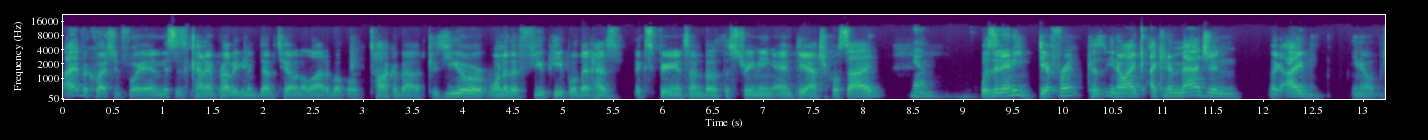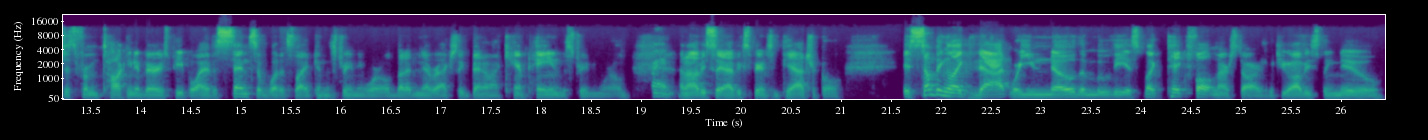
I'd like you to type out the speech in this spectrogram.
I have a question for you, and this is kind of probably going to dovetail in a lot of what we'll talk about because you're one of the few people that has experience on both the streaming and theatrical side. Yeah. Was it any different? Because you know, I, I can imagine, like I, you know, just from talking to various people, I have a sense of what it's like in the streaming world, but I've never actually been on a campaign in the streaming world. Right. And obviously, I have experienced in theatrical. Is something like that where you know the movie is like take Fault in Our Stars, which you obviously knew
